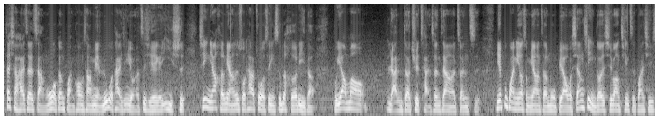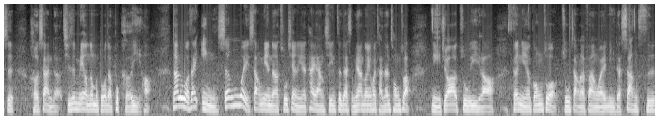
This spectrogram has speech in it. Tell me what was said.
在小孩子的掌握跟管控上面，如果他已经有了自己的一个意识，其实你要衡量是说他做的事情是不是合理的，不要贸然的去产生这样的争执。因为不管你有什么样子的目标，我相信你都是希望亲子关系是和善的。其实没有那么多的不可以哈。那如果在隐身位上面呢，出现了你的太阳星，这在什么样的东西会产生冲撞，你就要注意了。跟你的工作组长的范围，你的上司，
